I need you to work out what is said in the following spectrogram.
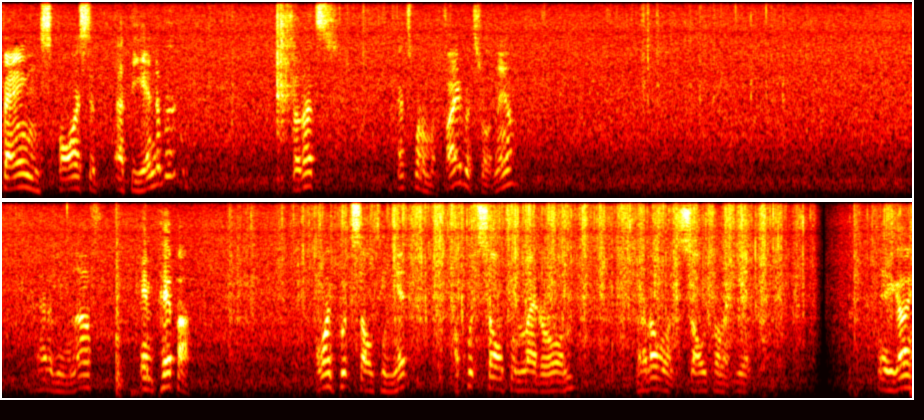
bang spice at, at the end of it. So that's that's one of my favourites right now. That'll be enough. And pepper. I won't put salt in yet. I'll put salt in later on. I don't want salt on it yet. There you go.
